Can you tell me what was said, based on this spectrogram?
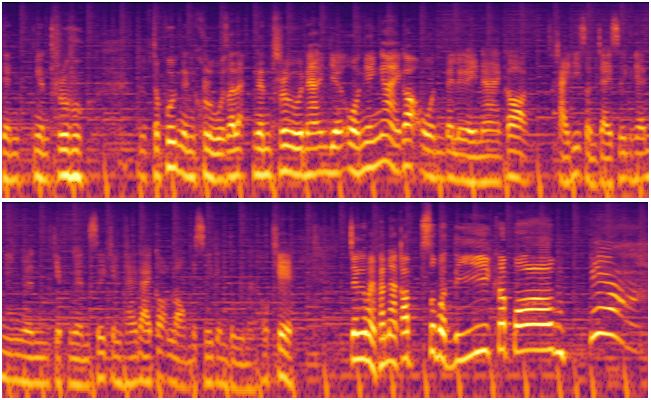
เงินเงินทรูจะพูดเงินครูซะแล้วเงินทรูนะฮะเยอะโอนง่ายๆ ก็โอนไปเลยนะ ก็ใครที่สนใจซื้อเกมแท้มีเงินเก็บเงินซื้อเกมแท้ได้ก็ลองไปซื้อกันดูนะ โอเค เจอกันใหม่พัฒนาครับ สวัสดีครับผม Yeah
